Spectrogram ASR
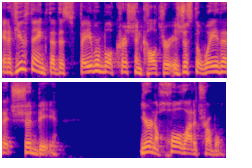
And if you think that this favorable Christian culture is just the way that it should be, you're in a whole lot of trouble.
